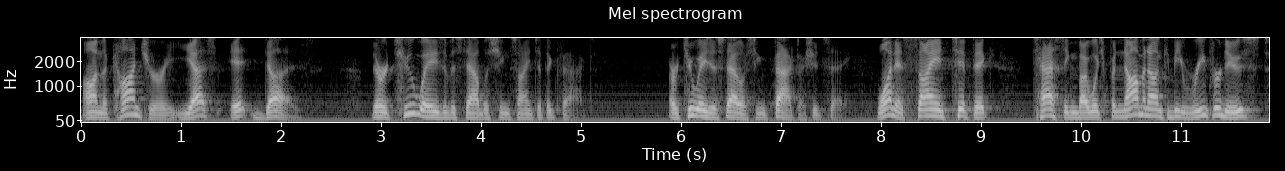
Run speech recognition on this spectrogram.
On the contrary, yes, it does. There are two ways of establishing scientific fact, or two ways of establishing fact, I should say. One is scientific testing by which phenomenon can be reproduced,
